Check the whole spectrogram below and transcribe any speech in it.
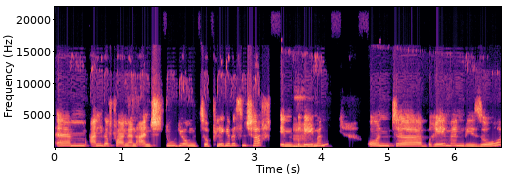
ähm, angefangen, ein Studium zur Pflegewissenschaft in mhm. Bremen und äh, Bremen, wieso?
